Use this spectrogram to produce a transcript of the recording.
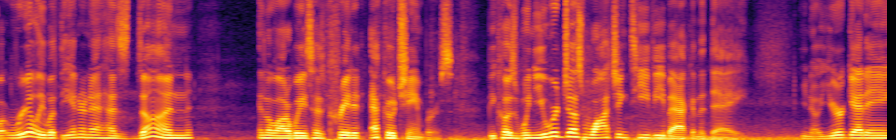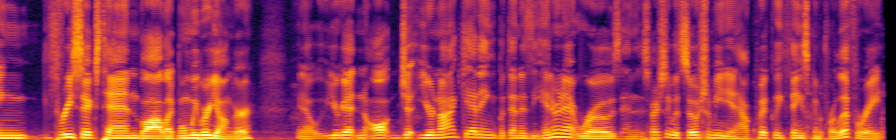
But really, what the internet has done in a lot of ways has created echo chambers because when you were just watching TV back in the day, you know, you're getting 3 six, ten, blah like when we were younger. You know, you're getting all you're not getting but then as the internet rose and especially with social media and how quickly things can proliferate,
